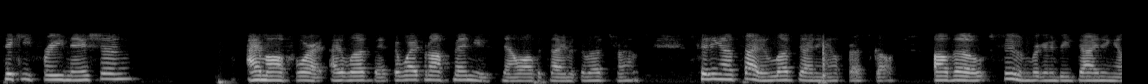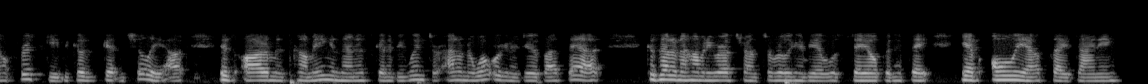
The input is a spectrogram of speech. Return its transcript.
sticky-free nation, I'm all for it. I love that. They're wiping off menus now all the time at the restaurants. Sitting outside, I love dining al fresco. Although soon we're going to be dining out frisky because it's getting chilly out. As autumn is coming and then it's going to be winter. I don't know what we're going to do about that because I don't know how many restaurants are really going to be able to stay open if they have only outside dining.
